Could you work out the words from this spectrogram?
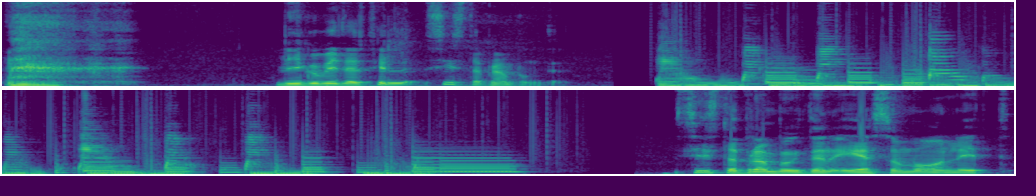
Vi går vidare till sista programpunkten. Sista programpunkten är som vanligt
